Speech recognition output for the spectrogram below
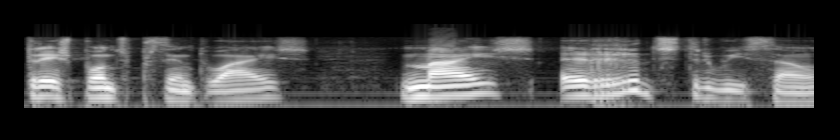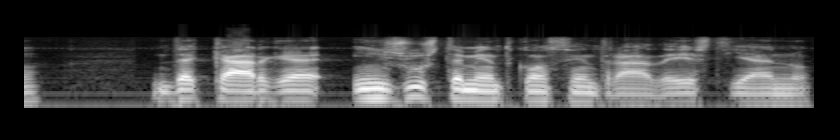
3 pontos percentuais mais a redistribuição da carga injustamente concentrada este ano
